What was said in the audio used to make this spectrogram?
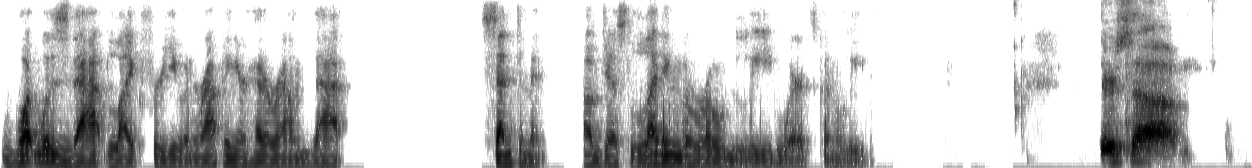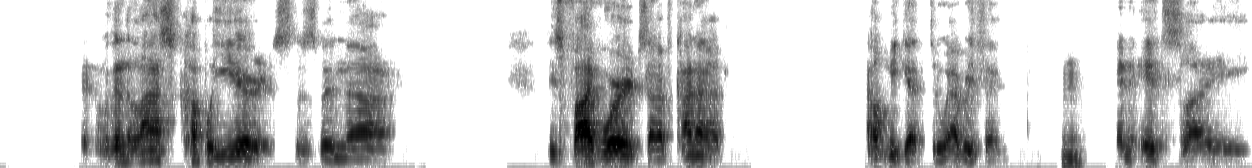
What was that like for you and wrapping your head around that sentiment of just letting the road lead where it's going to lead? There's um, within the last couple years, there's been uh, these five words that have kind of helped me get through everything. Hmm. And it's like,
